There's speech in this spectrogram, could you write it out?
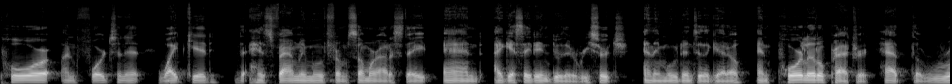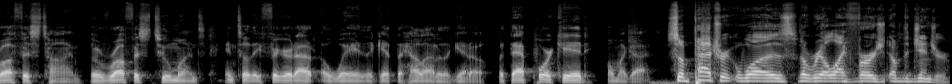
poor, unfortunate white kid that his family moved from somewhere out of state. And I guess they didn't do their research and they moved into the ghetto. And poor little Patrick had the roughest time, the roughest two months until they figured out a way to get the hell out of the ghetto. But that poor kid, oh my God. So Patrick was the real life version of the ginger.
